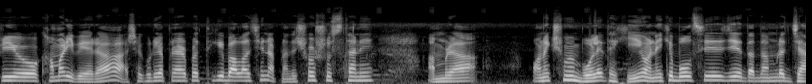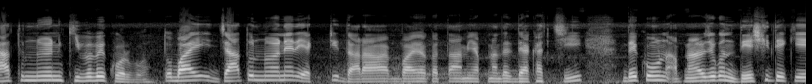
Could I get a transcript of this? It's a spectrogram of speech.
প্রিয় খামারি বেয়েরা আশা করি আপনারা প্রত্যেকে ভালো আছেন, আপনাদের শস্যস্থানে আমরা অনেক সময় বলে থাকি, অনেকে বলছে যে, দাদা, আমরা জাত উন্নয়ন কীভাবে করব। তো ভাই, জাত উন্নয়নের একটি ধারাবাহিকতা আমি আপনাদের দেখাচ্ছি। দেখুন, আপনারা যখন দেশি থেকে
